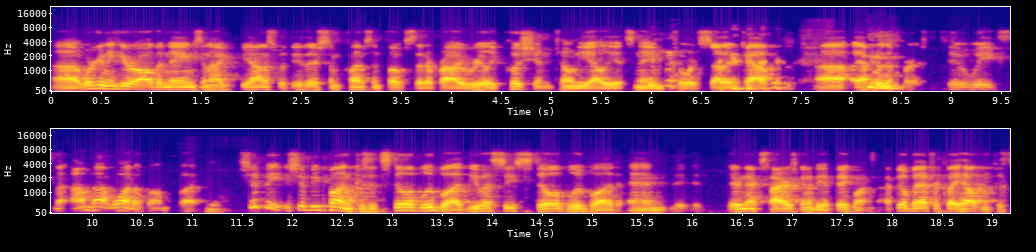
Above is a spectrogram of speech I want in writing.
Uh, we're going to hear all the names, and I'll be honest with you, there's some Clemson folks that are probably really pushing Tony Elliott's name towards Southern Cal uh, after the first two weeks. I'm not one of them, but should be should be fun because it's still a blue blood. USC still a blue blood, and it, their next hire is going to be a big one. I feel bad for Clay Helton because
